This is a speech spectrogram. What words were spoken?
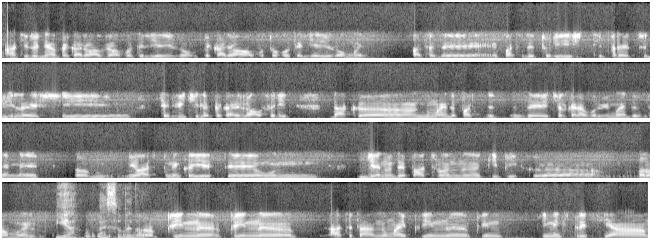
atitudinea pe care o aveau hotelierii rom- pe care au avut-o hotelierii români față de, față de turiști, prețurile și serviciile pe care le-au oferit. Dacă nu mai departe de, de cel care a vorbit mai devreme, um, eu aș spune că este un genul de patron tipic uh, român, Ia, hai să vedem. Uh, prin, prin uh, atâta, numai prin, uh, prin, prin expresia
